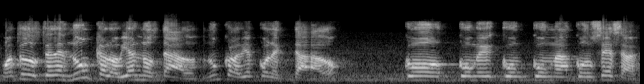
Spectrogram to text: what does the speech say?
¿cuántos de ustedes nunca lo habían notado, nunca lo habían conectado con, con, con, con, con César?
